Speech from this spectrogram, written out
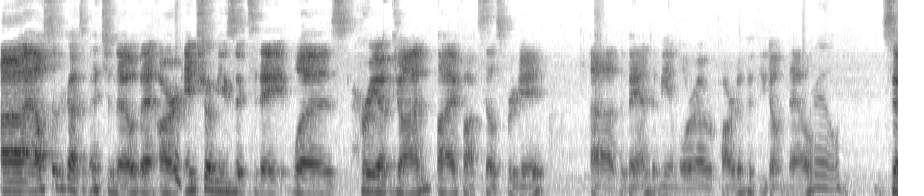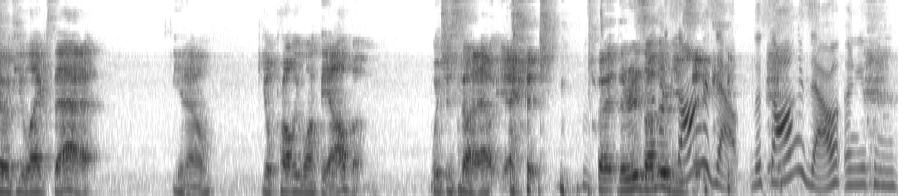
Uh, I also forgot to mention, though, that our intro music today was Hurry Up John by Foxtails Brigade, uh, the band that me and Laura were part of, if you don't know. True. So if you liked that, you know, you'll probably want the album, which is not out yet. but there is other the music. The song is out. The song is out, and you can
